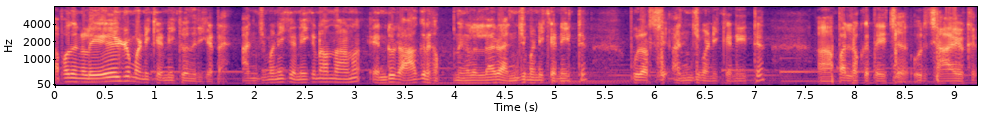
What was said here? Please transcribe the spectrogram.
അപ്പോൾ നിങ്ങൾ ഏഴ് മണിക്ക് എണീക്കുമെന്നിരിക്കട്ടെ അഞ്ച് മണിക്ക് എണീക്കണമെന്നാണ് എന്റെ ഒരു ആഗ്രഹം. നിങ്ങളെല്ലാവരും അഞ്ച് മണിക്ക് എണീറ്റ് പുലർച്ചെ അഞ്ച് മണിക്ക് എണീറ്റ് പല്ലൊക്കെ തേച്ച് ഒരു ചായയൊക്കെ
